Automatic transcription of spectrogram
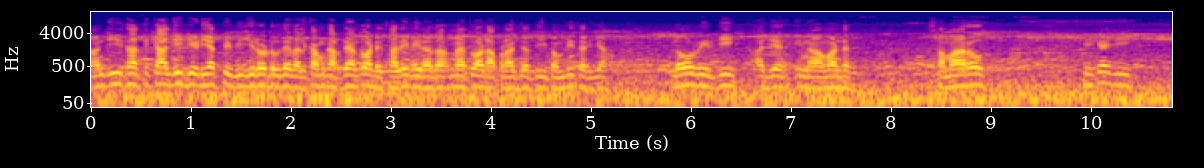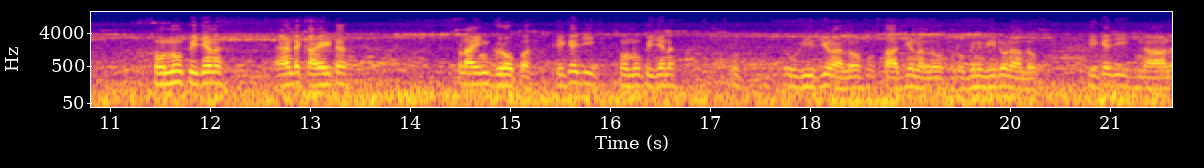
ਹਾਂਜੀ, ਸਤਿ ਸ਼੍ਰੀ ਅਕਾਲ ਜੀ, ਜੀਡੀਐਸ ਪੀਬੀ 02 ਦੇ ਵੈਲਕਮ ਕਰਦੇ ਹਾਂ ਤੁਹਾਡੇ ਸਾਰੇ ਵੀਰਾਂ ਦਾ। ਮੈਂ ਤੁਹਾਡਾ ਆਪਣਾ ਜਗਦੀਪ ਅੰਮ੍ਰਿਤਸਰੀਆ। ਲੋ ਵੀਰ ਜੀ, ਅੱਜ ਇਨਾਮ ਵੰਡ ਸਮਾਰੋਹ। ਠੀਕ ਹੈ ਜੀ। Sonu pigeon and kite flying group. ਠੀਕ ਹੈ ਜੀ, ਸੋਨੂ ਪਿਜਨ। ਉਹ ਵੀਰ ਜੀ ਹੋਣਾ ਲੋ ਉਸਤਾਦ ਜੀ ਹੋਣਾ ਲੋ ਰੋਬਿਨ ਵੀਰ ਹੋਣਾ ਲੋ ਠੀਕ ਹੈ ਜੀ, ਨਾਲ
